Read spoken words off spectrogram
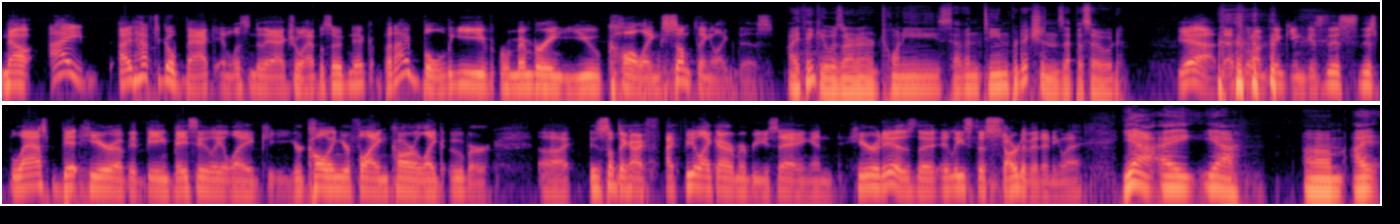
Now, I I'd have to go back and listen to the actual episode, Nick, but I believe remembering you calling something like this. I think it was on our 2017 predictions episode. Yeah, that's what I'm thinking. Because this this last bit here of it being basically like you're calling your flying car like Uber uh, is something I, I feel like I remember you saying, and here it is. The at least the start of it anyway. Yeah, I yeah, um, I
